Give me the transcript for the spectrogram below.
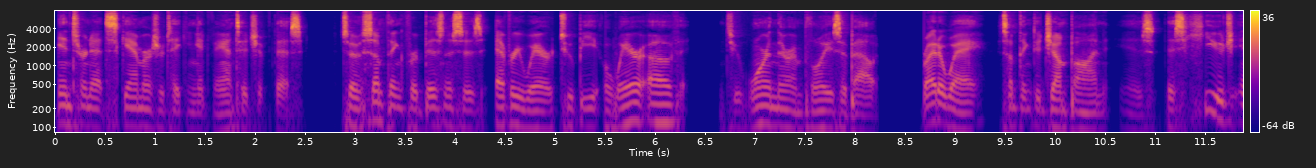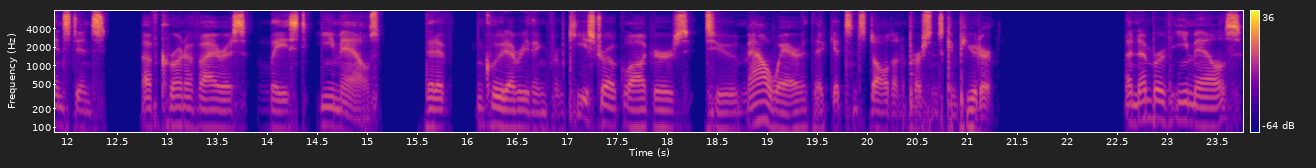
internet scammers are taking advantage of this. So, something for businesses everywhere to be aware of, to warn their employees about right away, something to jump on is this huge instance of coronavirus laced emails that have include everything from keystroke loggers to malware that gets installed on a person's computer. A number of emails,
